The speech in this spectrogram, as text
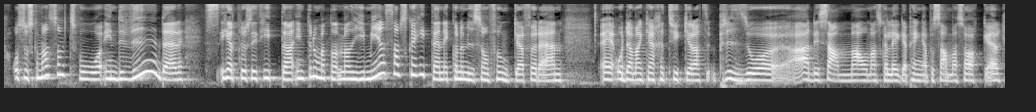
och så ska man som två individer helt plötsligt hitta, inte nog att man gemensamt ska hitta en ekonomi som funkar för en eh, och där man kanske tycker att prio är detsamma och man ska lägga pengar på samma saker.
